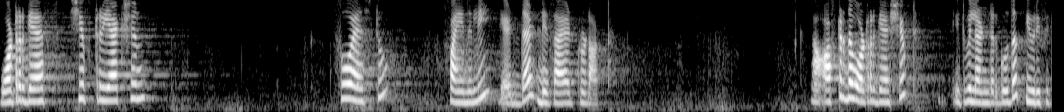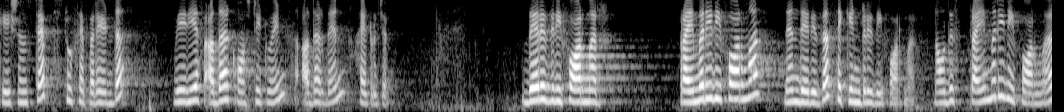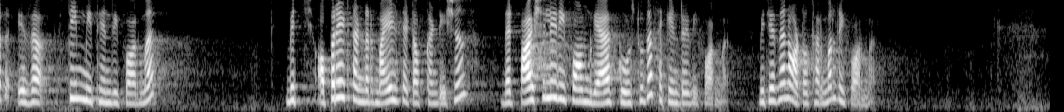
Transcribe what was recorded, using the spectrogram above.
water gas shift reaction so as to finally get the desired product. Now after the water gas shift it will undergo the purification steps to separate the various other constituents other than hydrogen. There is reformer, primary reformer then there is a secondary reformer. Now this primary reformer is a steam methane reformer which operates under mild set of conditions that partially reformed gas goes to the secondary reformer which is an autothermal reformer.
